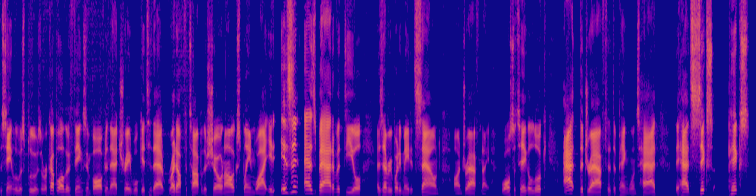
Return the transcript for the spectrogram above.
the St. Louis Blues. There were a couple other things involved in that trade. We'll get to that right off the top of the show, and I'll explain why it isn't as bad of a deal as everybody made it sound on draft night. We'll also take a look at the draft that the Penguins had. They had six picks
